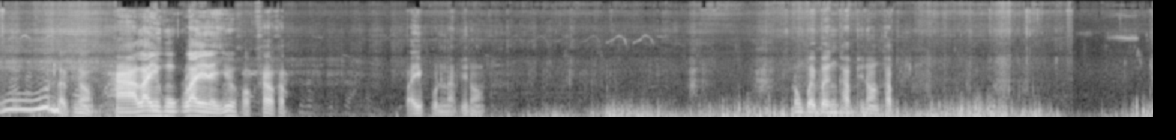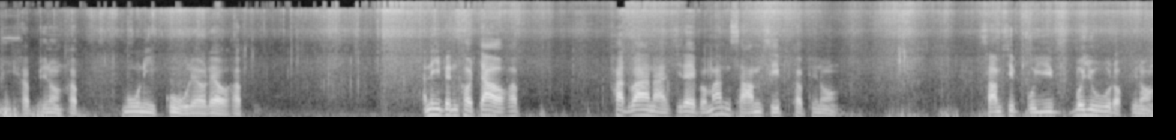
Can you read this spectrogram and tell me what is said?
อู้แล้วพี่น้อง หาไรหกไรได้อยู่ขอกข้าวครับ ไปพุ่นละพี่น้อง ลงไปเบิ้งครับพี่น้องครับ นี่ครับพี่น้องครับ มูนี่กูแล้วแล้วครับ อันนี้เป็นข้าวเจ้าครับ คาดว่าน่าสิได้ประมาณสามสิบครับพี่น้องสามสิบปุ๋ยบยูดอกพี่น้อง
